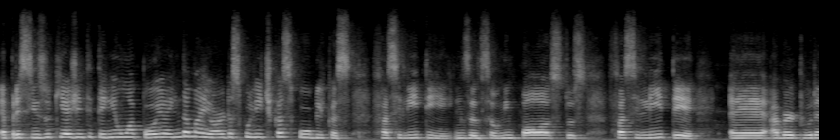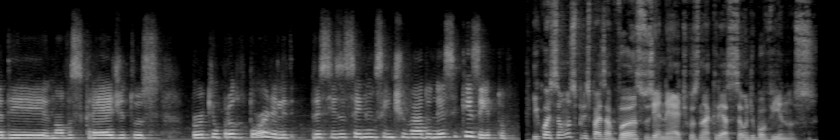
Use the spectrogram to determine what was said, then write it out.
é preciso que a gente tenha um apoio ainda maior das políticas públicas, facilite isenção de impostos, facilite é, abertura de novos créditos, porque o produtor ele precisa ser incentivado nesse quesito. E quais são os principais avanços genéticos na criação de bovinos?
